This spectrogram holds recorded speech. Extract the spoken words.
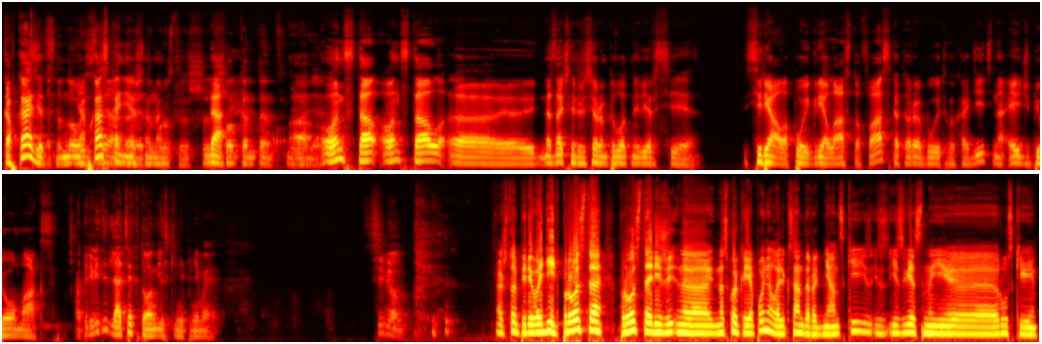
кавказец, Это не абхаз, дня, да, конечно, это но... просто ш- Да. шок-контент, А, внимание. Он стал, он стал э, назначен режиссером пилотной версии сериала по игре Last of Us, которая будет выходить на HBO Max. А переведи для тех, кто английский не понимает. Семен. А что переводить? Просто, просто режи- э, насколько я понял, Александр Роднянский, из- известный э, русский,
